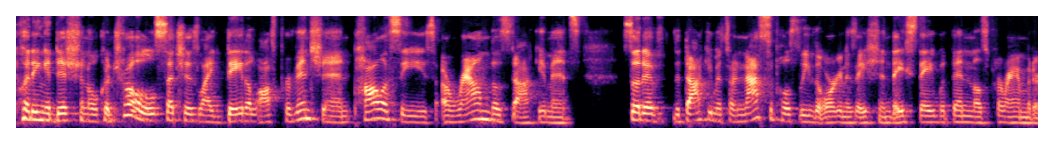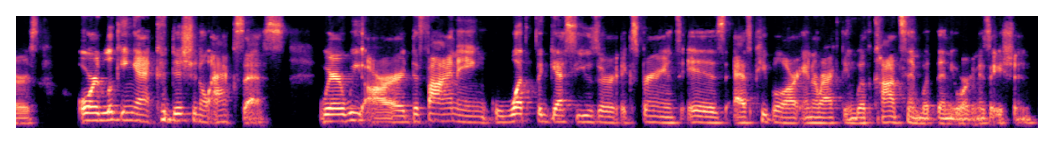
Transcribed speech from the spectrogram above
putting additional controls such as like data loss prevention policies around those documents so that if the documents are not supposed to leave the organization they stay within those parameters or looking at conditional access where we are defining what the guest user experience is as people are interacting with content within the organization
